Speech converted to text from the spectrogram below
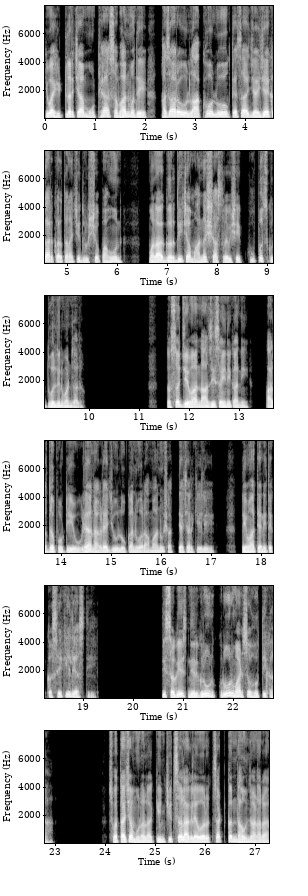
किंवा हिटलरच्या मोठ्या सभांमध्ये हजारो, लाखो लोक त्याचा जयजयकार करतानाची दृश्य पाहून मला गर्दीच्या मानसशास्त्राविषयी खूपच कुतूहल निर्माण झालं. तसंच जेव्हा नाझी सैनिकांनी अर्धपोटी उघड्या-नागड्या जीव लोकांवर अमानुष अत्याचार केले, तेव्हा त्यांनी ते कसे केले असतील? ती सगळीच निर्घृण, क्रूर माणसं होती का? स्वतःच्या मुलाला किंचितसं लागल्यावर चटकन धावून जाणारा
